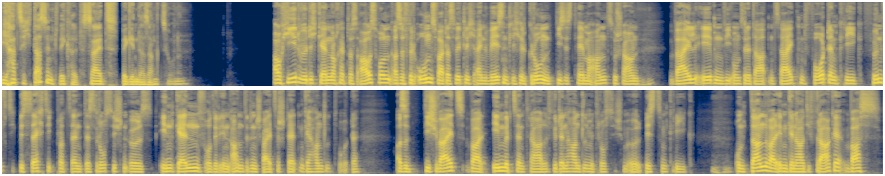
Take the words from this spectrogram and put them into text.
Wie hat sich das entwickelt seit Beginn der Sanktionen? Auch hier würde ich gerne noch etwas ausholen. Also für uns war das wirklich ein wesentlicher Grund, dieses Thema anzuschauen, mhm. weil eben, wie unsere Daten zeigten, vor dem Krieg 50 bis 60 Prozent des russischen Öls in Genf oder in anderen Schweizer Städten gehandelt wurde. Also die Schweiz war immer zentral für den Handel mit russischem Öl bis zum Krieg. Mhm. Und dann war eben genau die Frage, was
